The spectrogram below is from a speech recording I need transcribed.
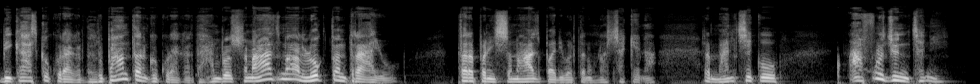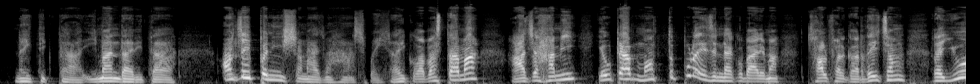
विकासको कुरा गर्दा रूपान्तरणको कुरा गर्दा हाम्रो समाजमा लोकतन्त्र आयो तर पनि समाज परिवर्तन हुन सकेन। र मान्छेको आफ्नो जुन छ नि नैतिकता इमान्दारिता अझै पनि समाजमा हाँस भइरहेको अवस्थामा आज हामी एउटा महत्त्वपूर्ण एजेन्डाको बारेमा छलफल गर्दैछौँ र यो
